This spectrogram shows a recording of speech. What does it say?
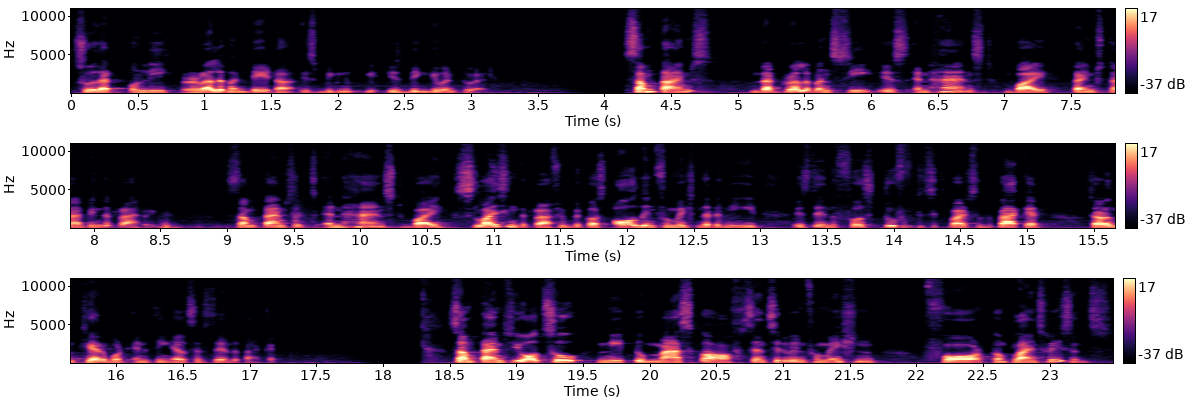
so that only relevant data is being, is being given to it. Sometimes that relevancy is enhanced by timestamping the traffic. Sometimes it's enhanced by slicing the traffic because all the information that I need is in the first 256 bytes of the packet, so I don't care about anything else that's there in the packet. Sometimes you also need to mask off sensitive information for compliance reasons.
